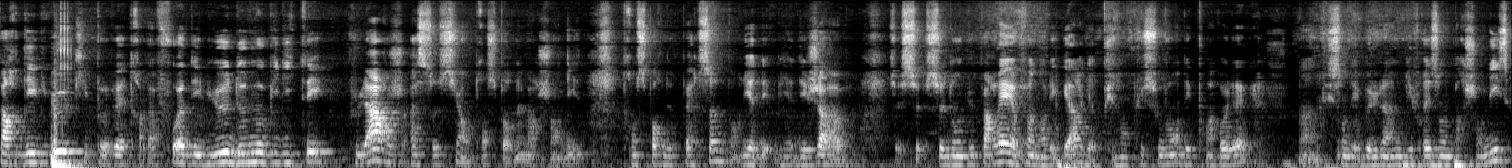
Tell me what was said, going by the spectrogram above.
par des lieux qui peuvent être à la fois des lieux de mobilité plus large associant transport de marchandises, transport de personnes. Bon, il, y a déjà ce, dont vous parlez, enfin dans les gares, il y a de plus en plus souvent des points relais Hein, qui sont des livraisons de marchandises.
